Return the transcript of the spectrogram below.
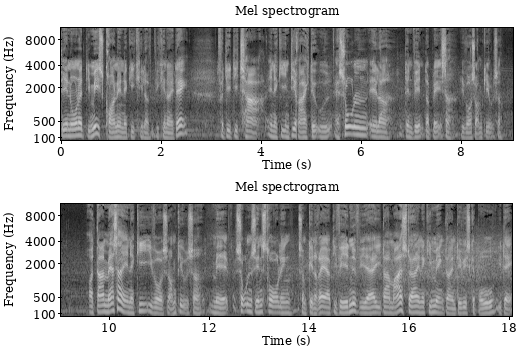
det er nogle af de mest grønne energikilder, vi kender i dag, fordi de tager energien direkte ud af solen eller den vind, der blæser i vores omgivelser. Og der er masser af energi i vores omgivelser med solens indstråling, som genererer de vinde, vi er i. Der er meget større energimængder end det, vi skal bruge i dag.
